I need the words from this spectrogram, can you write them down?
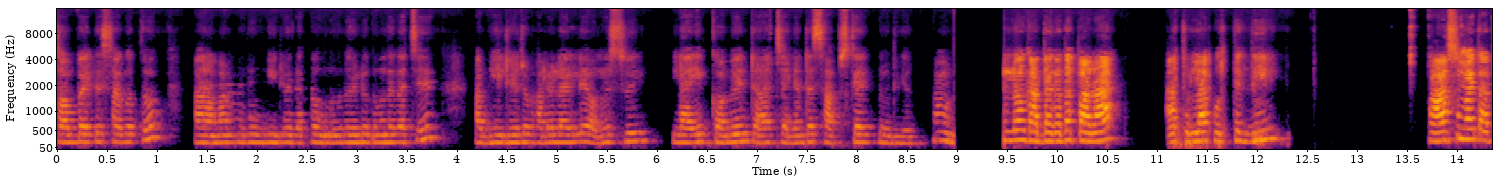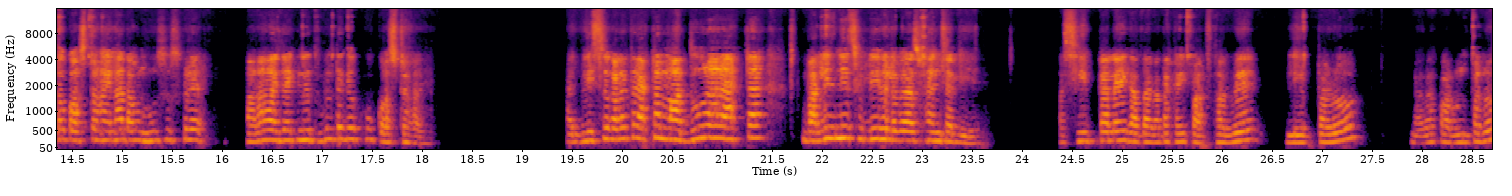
সব বাড়িতে স্বাগত। আর আমার পুরো ভিডিও দেখা, অনুরোধ রইল তোমাদের কাছে। আর ভিডিওটা ভালো লাগলে অবশ্যই লাইক কমেন্ট আর চ্যানেলটা সাবস্ক্রাইব করে দিও। হ্যাঁ গাদা গাদা পাড়া। আতলা প্রত্যেক দিন পাওয়ার সময় তত কষ্ট হয় না, তখন হুস হুস করে পাড়া হয়ে যায়, কিন্তু তুলতে গিয়ে খুব কষ্ট হয়। আর গ্রীষ্মকালে তো একটা মাদুর আর একটা বালিশ নিয়ে ছুটি হলো ব্যাস ফ্যান চালিয়ে। আর শীতকালে গাদা গাদা খাই পাততে হবে লেপ পারো গাদা পালন পারো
